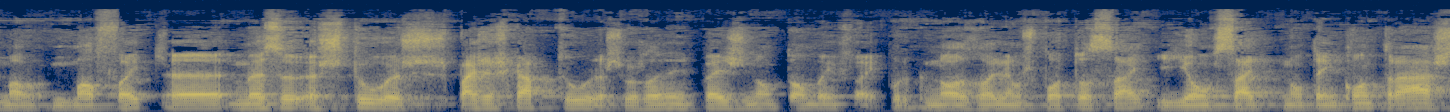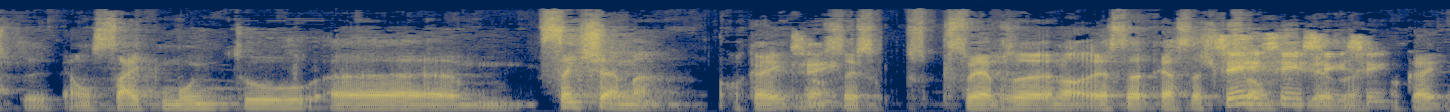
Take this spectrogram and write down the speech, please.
mal, mal feitos, uh, mas as tuas páginas de captura, as tuas landing pages não estão bem feitas, porque nós olhamos para o teu site e é um site que não tem contraste, é um site muito uh, sem chama ok? Sim. Não sei se percebes a, essa, essa expressão. Sim, sim, sim, sim. Ok?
